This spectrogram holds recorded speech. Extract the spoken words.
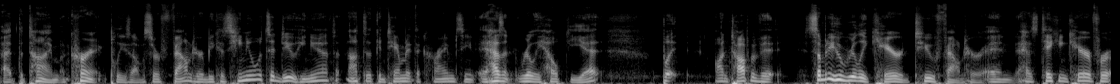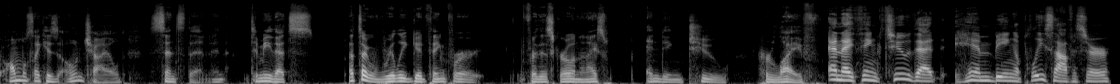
at the time a current police officer found her because he knew what to do. He knew not to, not to contaminate the crime scene. It hasn't really helped yet, but on top of it, somebody who really cared too found her and has taken care of her almost like his own child since then. And to me, that's that's a really good thing for for this girl and a nice ending to her life. And I think too that him being a police officer,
